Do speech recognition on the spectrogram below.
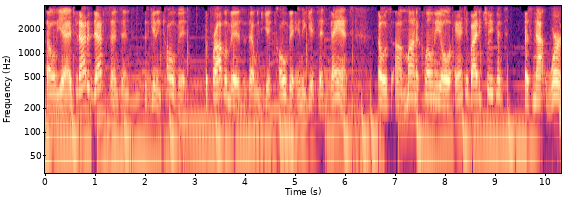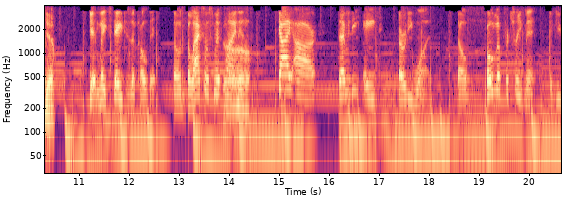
So yeah, it's not a death sentence. It's getting COVID. The problem is, is that when you get COVID and it gets advanced, those um, monoclonal antibody treatments does not work. Yeah. Get late stages of COVID. So the GlaxoSmithKline uh. is VIR 7831. So go look for treatment if you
